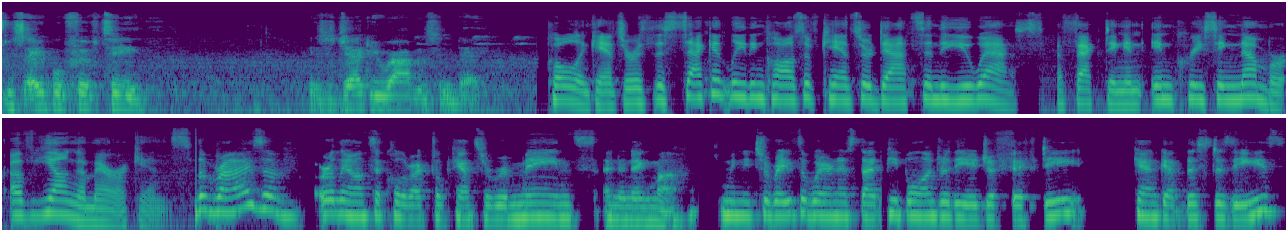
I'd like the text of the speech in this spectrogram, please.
It's April 15th. It's Jackie Robinson Day. Colon cancer is the second leading cause of cancer deaths in the U.S., affecting an increasing number of young Americans. The rise of early onset colorectal cancer remains an enigma. We need to raise awareness that people under the age of 50 can get this disease.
